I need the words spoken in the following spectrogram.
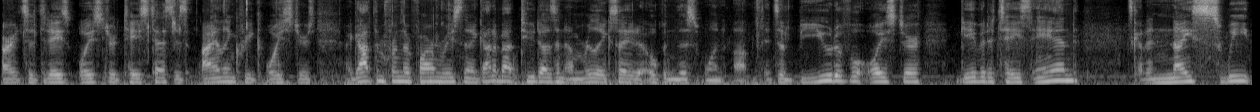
All right, so today's oyster taste test is Island Creek oysters. I got them from their farm recently. I got about two dozen. I'm really excited to open this one up. It's a beautiful oyster. Gave it a taste and it's got a nice sweet,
